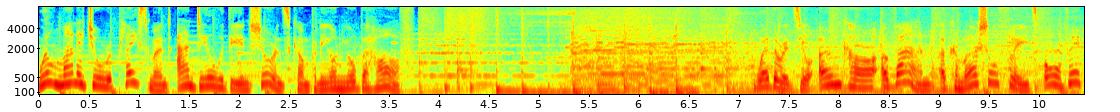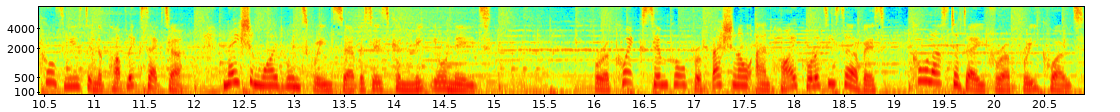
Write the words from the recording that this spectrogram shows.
we'll manage your replacement and deal with the insurance company on your behalf. Whether it's your own car, a van, a commercial fleet or vehicles used in the public sector, Nationwide Windscreen Services can meet your needs. For a quick, simple, professional and high quality service, call us today for a free quote.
